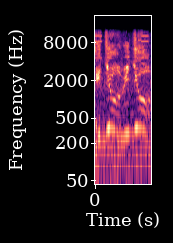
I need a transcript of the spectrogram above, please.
Идем, идем!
